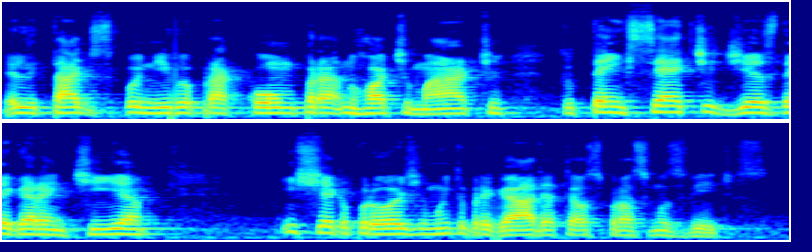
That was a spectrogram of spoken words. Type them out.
ele está disponível para compra no Hotmart. Tu tem sete dias de garantia. E chega por hoje, muito obrigado e até os próximos vídeos.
